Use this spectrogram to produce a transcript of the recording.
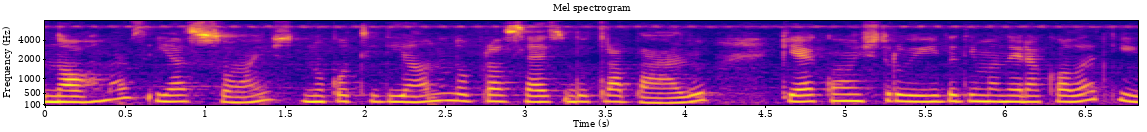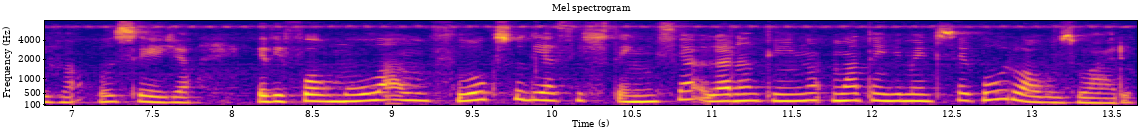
normas e ações no cotidiano no processo do trabalho que é construída de maneira coletiva, ou seja, ele formula um fluxo de assistência garantindo um atendimento seguro ao usuário,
